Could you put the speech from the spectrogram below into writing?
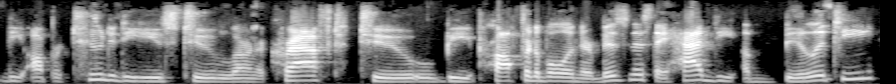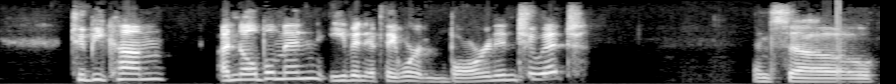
the opportunities to learn a craft, to be profitable in their business. They had the ability to become a nobleman, even if they weren't born into it. And so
